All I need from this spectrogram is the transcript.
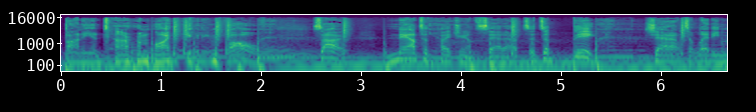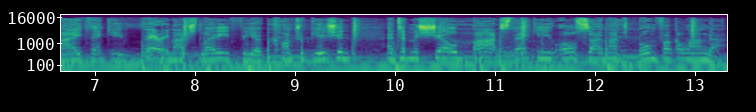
Bunny and Tara might get involved. So, now to the Patreon shout outs. It's a big shout out to Letty May. Thank you very much, Letty, for your contribution. And to Michelle Barks, thank you all so much. Boom Fuckalunga.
